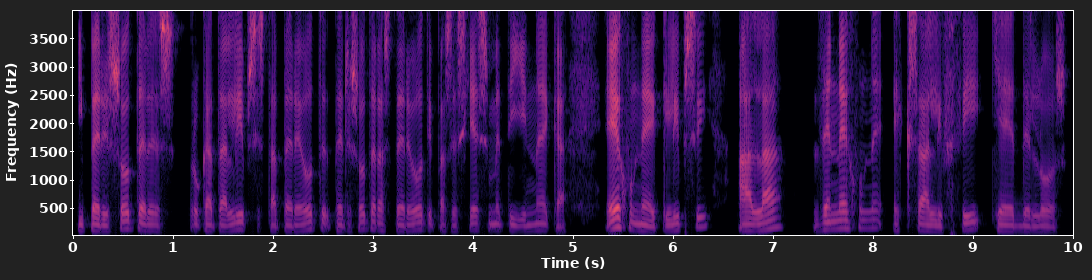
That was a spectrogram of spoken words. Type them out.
οι περισσότερες προκαταλήψεις, τα περισσότερα στερεότυπα σε σχέση με τη γυναίκα έχουν εκλείψει, αλλά δεν έχουν εξαλειφθεί και εντελώς.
